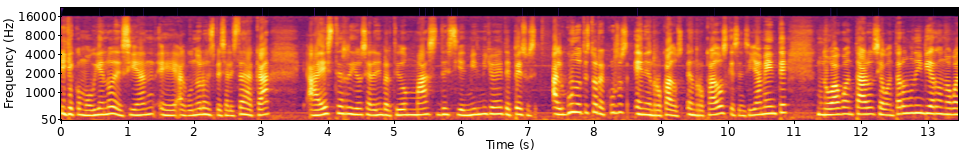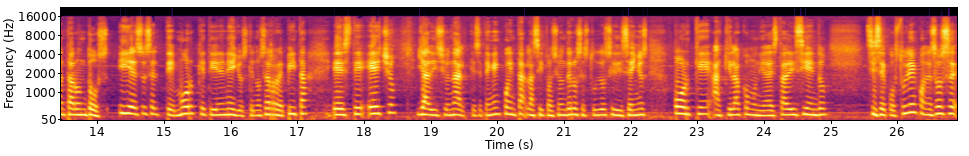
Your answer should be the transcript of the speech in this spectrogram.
y que, como bien lo decían eh, algunos de los especialistas acá, a este río se han invertido más de 100 mil millones de pesos. Algunos de estos recursos en enrocados, enrocados que sencillamente no aguantaron, si aguantaron un invierno, no aguantaron dos. Y eso es el temor que tienen ellos, que no se repita este hecho y adicional, que se tenga en cuenta la situación de los estudios y diseños, porque aquí la comunidad está diciendo, si se construyen con esos eh,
